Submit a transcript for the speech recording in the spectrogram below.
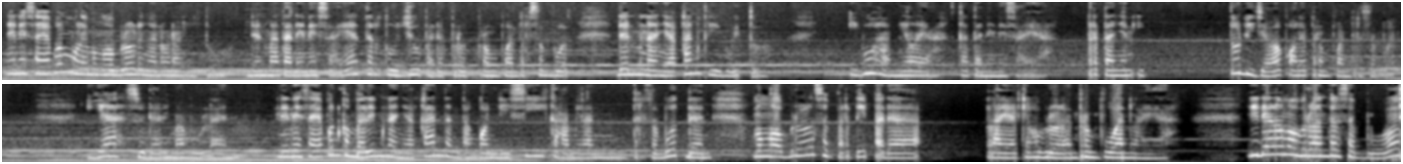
Nenek saya pun mulai mengobrol dengan orang itu, dan mata nenek saya tertuju pada perut perempuan tersebut dan menanyakan ke ibu itu. Ibu hamil ya, kata nenek saya. Pertanyaan itu dijawab oleh perempuan tersebut. Iya, sudah lima bulan, Nenek saya pun kembali menanyakan tentang kondisi kehamilan tersebut dan mengobrol seperti pada layaknya obrolan perempuan lah ya. Di dalam obrolan tersebut,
